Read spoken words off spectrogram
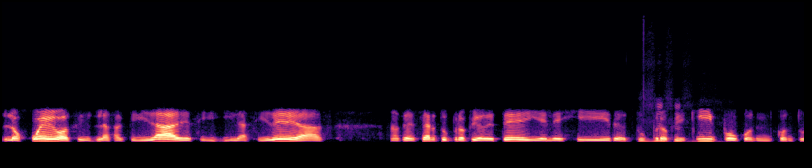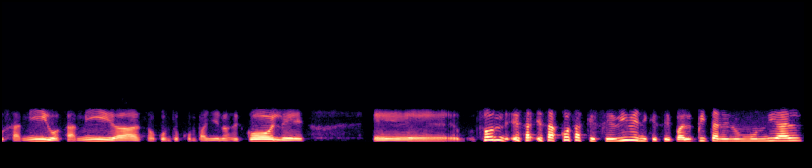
los juegos y las actividades y, y, las ideas, no sé, ser tu propio DT y elegir tu propio equipo con, con tus amigos, amigas o con tus compañeros de cole, eh, son esa, esas cosas que se viven y que se palpitan en un mundial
